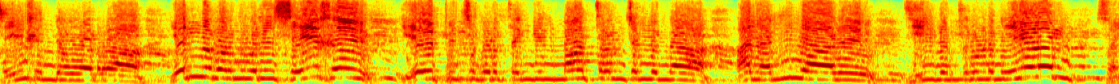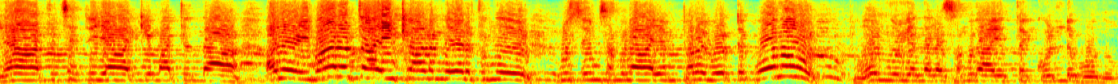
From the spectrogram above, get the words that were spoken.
ഷെയ്ഖിന്റെ ഓർഡർ എന്ന് പറഞ്ഞു ഒരു ഷെയ്ഖ് ഏൽപ്പിച്ചു കൊടുത്തെങ്കിൽ മാത്രം ചെല്ലുന്ന അതല്ലാതെ ജീവിതത്തിലൂടെ നീളം സ്വലാത്ത് ചറ്റയാക്കി മാറ്റുന്ന അത് വിമാനത്തായി കാണുന്ന ഉയർത്തുന്നത് മുസ്ലിം സമുദായം പിറകോട്ട് പോന്നു പോന്നു എന്നുള്ള സമുദായത്തെ കൊണ്ടുപോന്നു.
